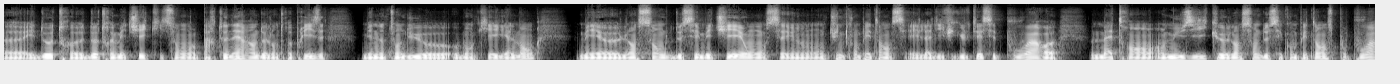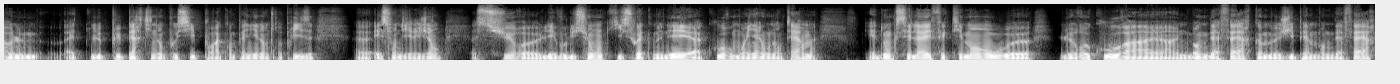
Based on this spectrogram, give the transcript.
et d'autres d'autres métiers qui sont partenaires hein, de l'entreprise. Bien entendu aux banquiers également mais euh, l'ensemble de ces métiers ont, une compétence. Et la difficulté, c'est de pouvoir euh, mettre en, musique euh, l'ensemble de ces compétences pour pouvoir être le plus pertinent possible pour accompagner l'entreprise et son dirigeant sur l'évolution qu'il souhaite mener à court, moyen ou long terme. Et donc c'est là effectivement où le recours à une banque d'affaires comme JPM Banque d'affaires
